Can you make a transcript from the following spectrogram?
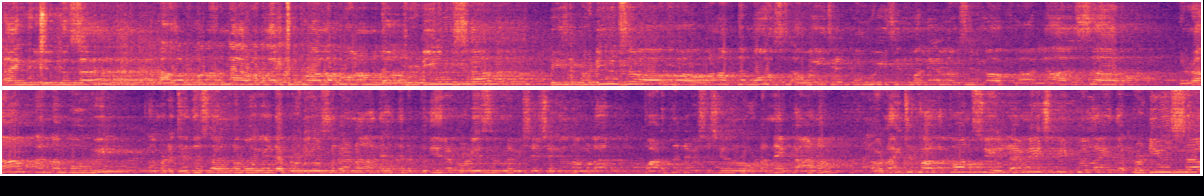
Thank you, Jidu sir. One, I would like to call upon the producer. He's a producer of uh, one of the most awaited movies in Malayalam cinema of uh, Lal Sir Ram എന്ന മൂവി നമ്മുടെ ജിതു സാറിന്റെ മൂവിയുടെ പ്രൊഡ്യൂസറാണ് അദ്ദേഹത്തിന്റെ പുതിയൊരു പ്രൊഡ്യൂസറിന്റെ വിശേഷങ്ങൾ നമ്മൾ പടത്തിന്റെ വിശേഷങ്ങൾ ഉടനെ കാണും. I would like to call upon Shri Ramesh P Pillai the producer.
